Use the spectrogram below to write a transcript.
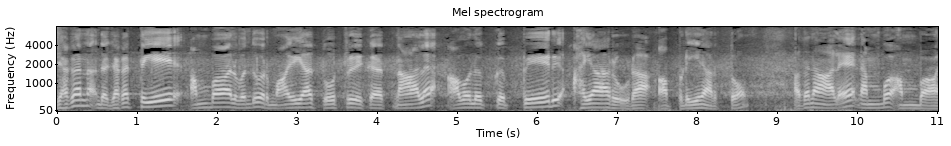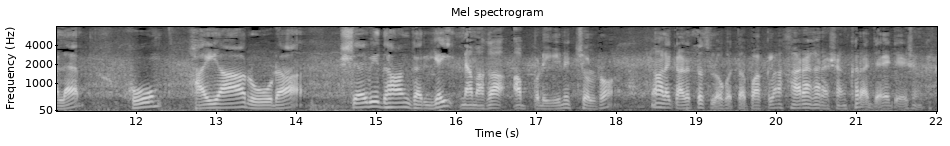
ஜெகன் அந்த ஜகத்தையே அம்பாள் வந்து ஒரு மாயையாக தோற்றுவிக்கிறதுனால அவளுக்கு பேர் ஹயாரூடா அப்படின்னு அர்த்தம். அதனால் நம்ம அம்பாலை ஹோம் ஹயாரூடா ஷவிதாங்கரியை நமகா அப்படின்னு சொல்கிறோம் நாளைக்கு அடுத்த ஸ்லோகத்தை பார்க்கலாம். ஹரஹர சங்கர ஜெய ஜெயசங்கர்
